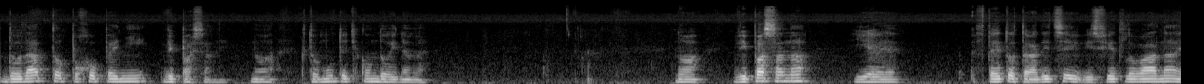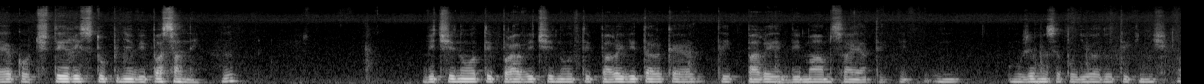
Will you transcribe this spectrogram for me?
dodat to pochopení vypasany. No a k tomu teď dojdeme. No a vypasana je v této tradici vysvětlována jako čtyři stupně vypasany. Hm? Vyčinoty, pravičinoty, parivitarkaty, pari vimám sajaty. Můžeme se podívat do ty knížky.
